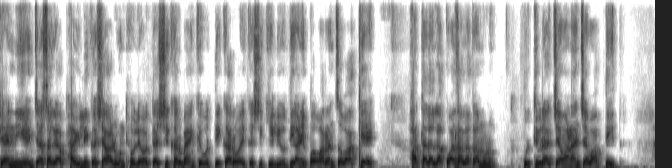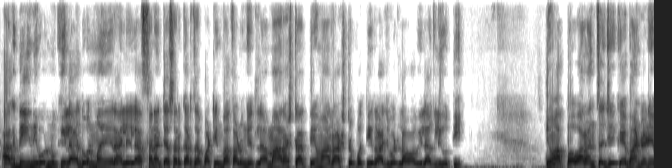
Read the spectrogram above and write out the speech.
त्यांनी यांच्या सगळ्या फायली कशा अडवून ठेवल्या होत्या शिखर बँकेवरती कारवाई कशी केली होती आणि पवारांचं वाक्य हाताला लकवा झाला का म्हणून? पृथ्वीराज चव्हाणांच्या बाबतीत. अगदी निवडणुकीला दोन महिने राहिलेले असताना त्या सरकारचा पाठिंबा काढून घेतला. महाराष्ट्रात तेव्हा राष्ट्रपती राजवट लावावी लागली होती. तेव्हा पवारांचं जे काही भांडण आहे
